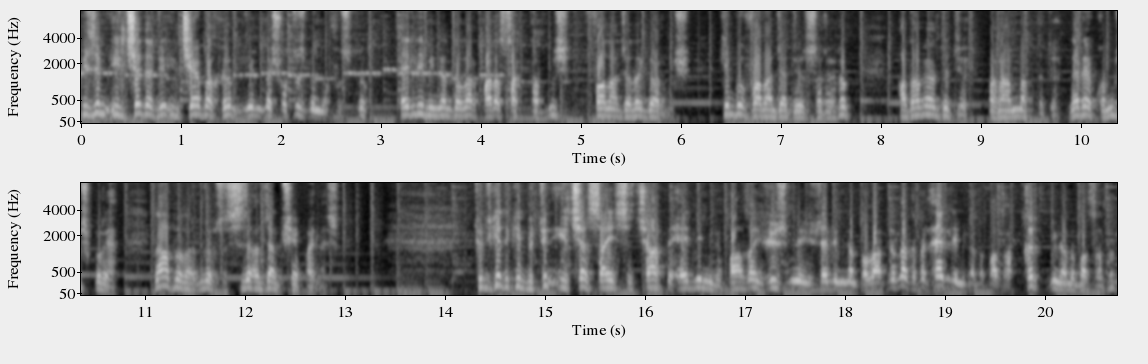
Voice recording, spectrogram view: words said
bizim ilçede diyor, ilçeye bakıyorum 25-30 bin nüfuslu 50 milyon dolar para saklanmış falanca da görmüş. Kim bu falanca diyor soruyorum. Adam öldü diyor. Bana anlattı diyor. Nereye konmuş buraya. Ne yapıyorlar biliyor musunuz? Size özel bir şey paylaşayım. Türkiye'deki bütün ilçe sayısı çarpı 50 milyon, bazen 100 milyon, 150 milyon dolar diyorlar da ben 50 milyonu baz aldım, 40 milyonu baz aldım.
